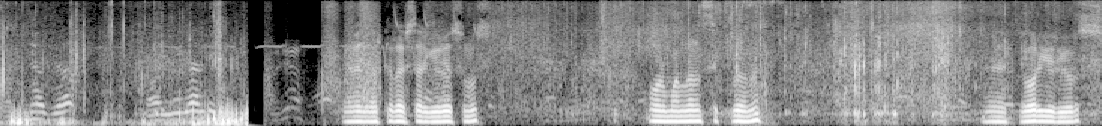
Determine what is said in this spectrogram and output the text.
Bakacağız ya. Daha yeni geldik. Evet arkadaşlar görüyorsunuz. Ormanların sıklığını. Evet yol yürüyoruz.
